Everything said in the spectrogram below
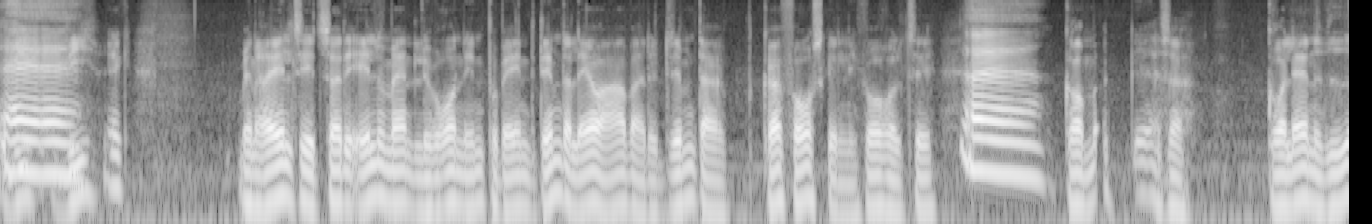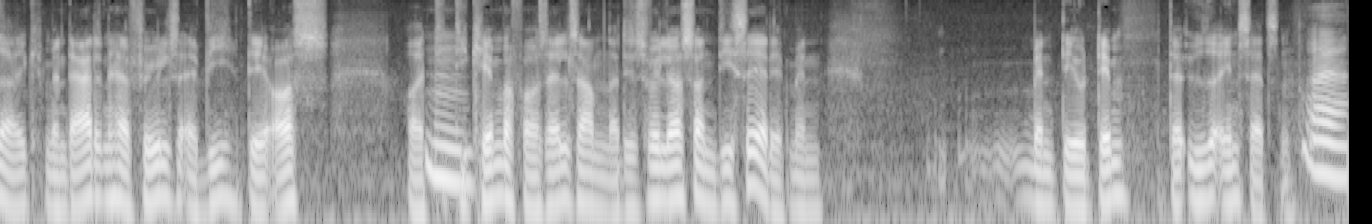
Ja, ja, ja. vi, ikke? Men reelt set, så er det 11 mand, der løber rundt inde på banen. Det er dem, der laver arbejdet. Det er dem, der gør forskellen i forhold til, Øh, går, altså, går landet videre, ikke? Men der er den her følelse af vi, det er os, og at Mm. de kæmper for os alle sammen. Og det er selvfølgelig også sådan, de ser det, men, men det er jo dem, der yder indsatsen. øh.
